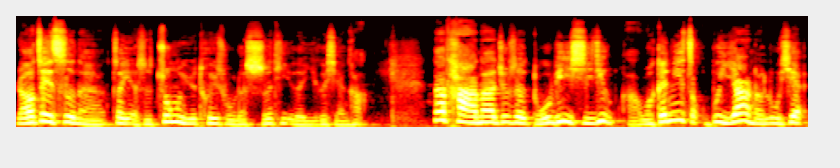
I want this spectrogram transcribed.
然后这次呢，这也是终于推出了实体的一个显卡。那它呢，就是独辟蹊径啊，我跟你走不一样的路线。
